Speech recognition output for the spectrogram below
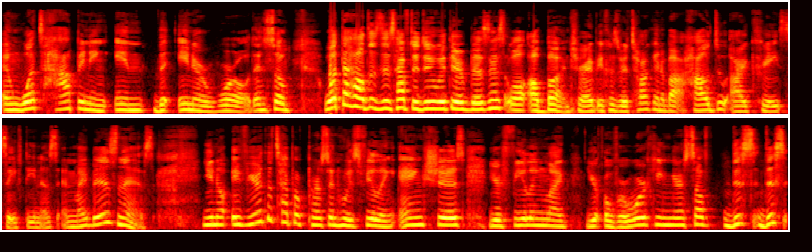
and what's happening in the inner world. And so what the hell does this have to do with your business? Well, a bunch, right? Because we're talking about how do I create safetyness in my business? You know, if you're the type of person who is feeling anxious, you're feeling like you're overworking yourself, this this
